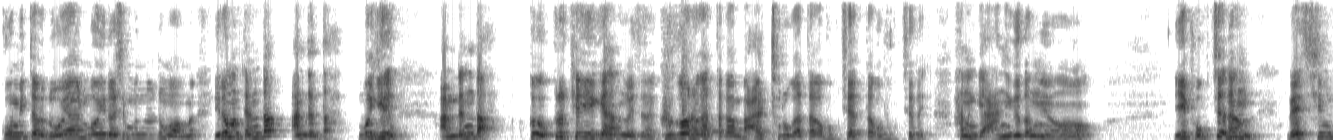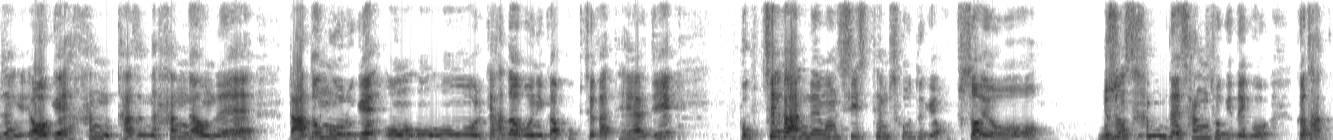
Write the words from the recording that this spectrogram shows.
그 밑에 로얄 뭐 이러신 분들도 뭐 하면 이러면 된다? 안 된다? 뭐 이게 안 된다. 그 그렇게 얘기하는 거 있잖아요. 그거를 갖다가 말투로 갖다가 복제했다고 복제하는 게 아니거든요. 이 복제는 내 심장 여기에 한 가슴 한 가운데 나도 모르게 오오오 이렇게 하다 보니까 복제가 돼야지 복제가 안 되면 시스템 소득이 없어요. 무슨 3대 상속이 되고 그거 다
